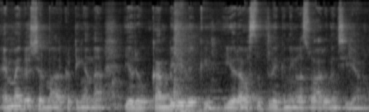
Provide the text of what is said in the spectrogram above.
എം ഐ വെസ്റ്റൽ മാർക്കറ്റിംഗ് എന്ന ഈ ഒരു കമ്പനിയിലേക്ക് ഈ ഒരു അവസരത്തിലേക്ക് നിങ്ങളെ സ്വാഗതം ചെയ്യാണ്.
